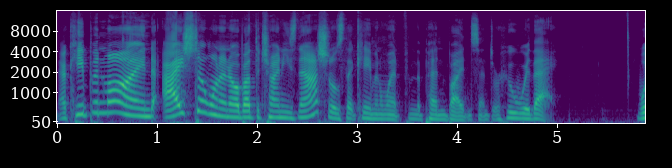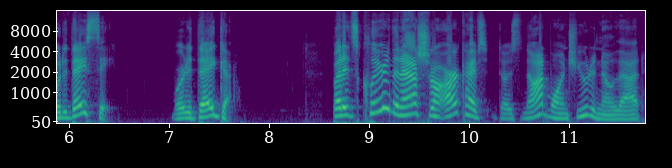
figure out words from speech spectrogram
Now, keep in mind, I still want to know about the Chinese nationals that came and went from the Penn Biden Center. Who were they? What did they see? Where did they go? But it's clear the National Archives does not want you to know that.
